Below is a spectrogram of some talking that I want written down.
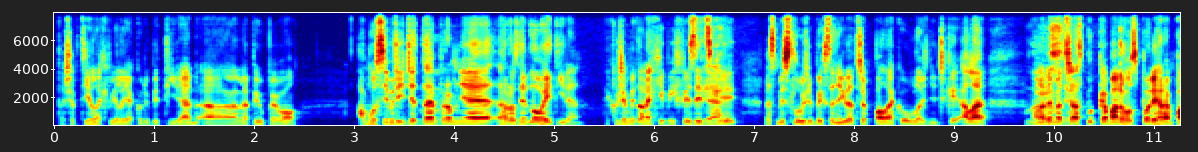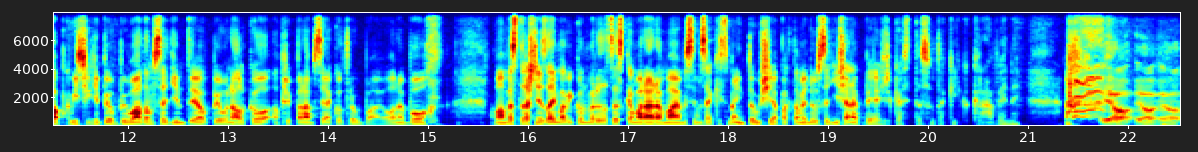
takže v téhle chvíli jako kdyby týden uh, nepiju pivo. A musím říct, že to je pro mě hrozně dlouhý týden. Jakože mi to nechybí fyzicky, Je. ve smyslu, že bych se někde třepal jako u ledničky, ale, No no, ale jdeme jasně. třeba s klukama do hospody, hrám papkový, všichni pijou pivo a tam sedím, ty jo, piju nalko a připadám si jako trouba, jo, nebo máme strašně zajímavý konverzace s kamarádama, já myslím si, jaký jsme intouši a pak tam jednou sedíš a nepiješ, říkáš si, to jsou taky kráviny. Jo, jo, jo,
